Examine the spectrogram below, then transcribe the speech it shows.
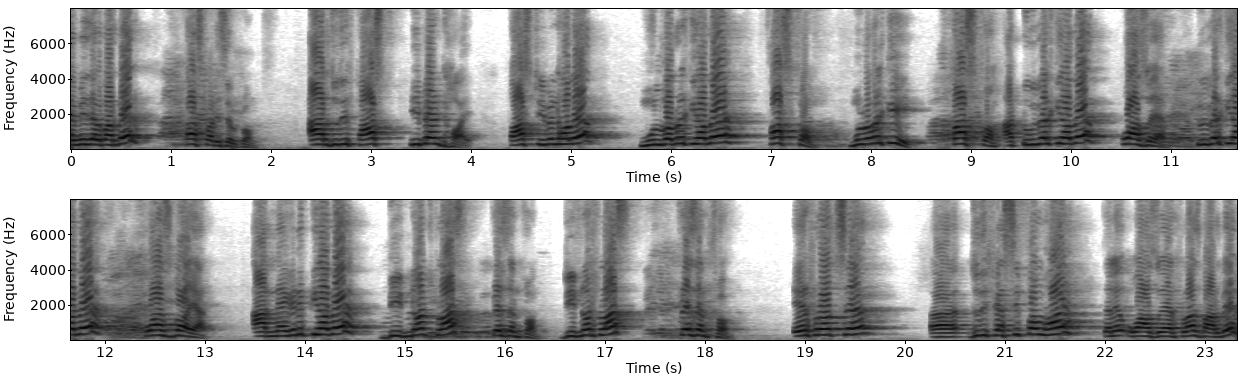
am is are ভার্বের ফার্স্ট পার্টিসিপল ফর্ম আর যদি ফার্স্ট ইভেন্ট হয় ফার্স্ট ইভেন্ট হলে মূল ভার্বের কি হবে? ফার্স্ট ফর্ম মূল ভার্বের কি? ফার্স্ট ফর্ম আর টু বিভার কি হবে? ওয়াজ ওয়ার টু বিভার কি হবে? ওয়াজ বয়ার আর নেগেটিভ কি হবে? Did not plus present form did not plus present form এরপর হচ্ছে যদি প্যাসিভ ফর্ম হয়, তাহলে ওয়াজ ওয়ার প্লাস বারবের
